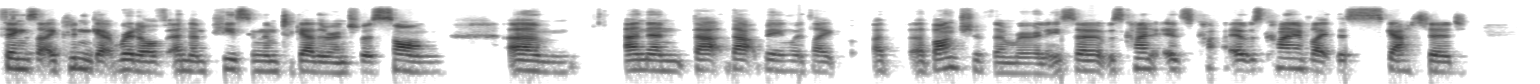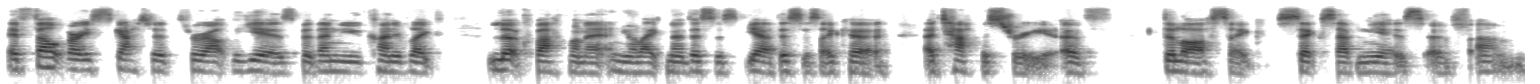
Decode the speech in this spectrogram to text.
things that I couldn't get rid of and then piecing them together into a song um and then that that being with like a, a bunch of them really. So it was kind of it's it was kind of like this scattered it felt very scattered throughout the years but then you kind of like look back on it and you're like no this is yeah this is like a, a tapestry of the last like six seven years of um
